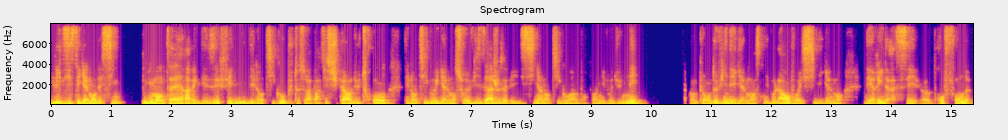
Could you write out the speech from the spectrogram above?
Il existe également des signes pigmentaires avec des éphélies, des lentigos plutôt sur la partie supérieure du tronc, des lentigos également sur le visage. Vous avez ici un lentigo important au niveau du nez, on peut en deviner également à ce niveau-là. On voit ici également des rides assez euh, profondes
